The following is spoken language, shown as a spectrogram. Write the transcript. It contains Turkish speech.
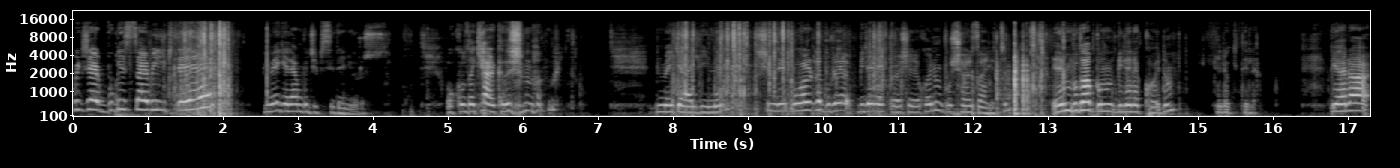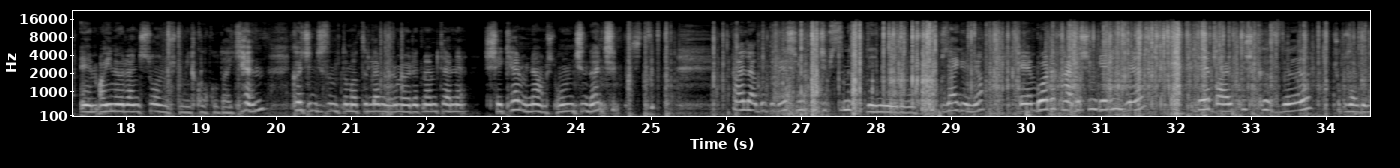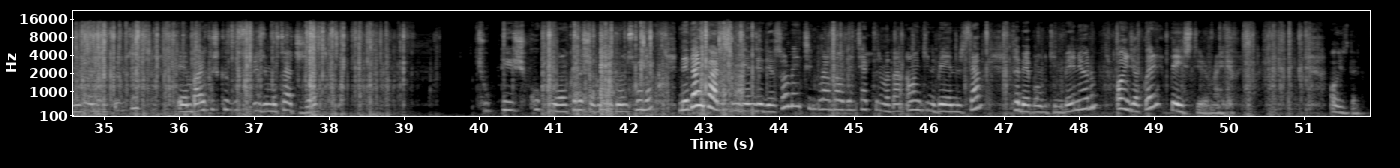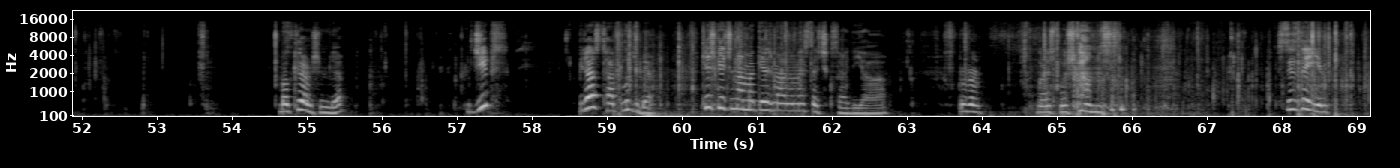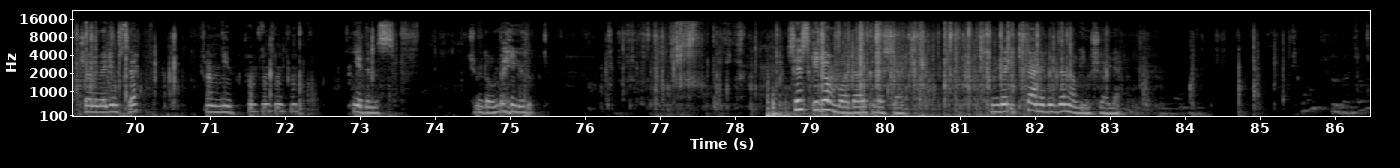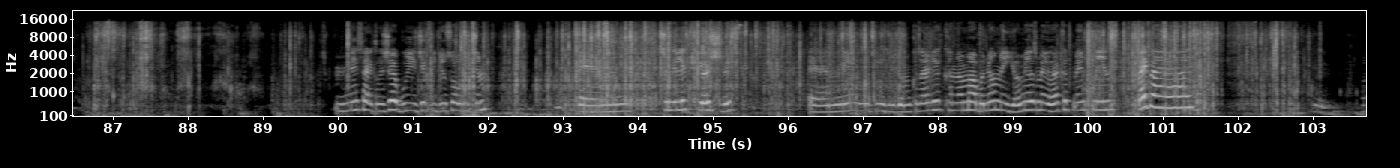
arkadaşlar. Bugün sizlerle birlikte BİM'e gelen bu cipsi deniyoruz. Okuldaki arkadaşımdan duydum. BİM'e geldiğini. Şimdi bu arada buraya bilerek böyle şeyler koydum. Bu şarj aletim. Em, bu da bunu bilerek koydum. Hello Kitty'li. Bir ara em, ayın öğrencisi olmuştum ilkokuldayken. Kaçıncı sınıftam hatırlamıyorum. Öğretmen bir tane şeker mi ne almıştı? Onun içinden çıkmıştı. Hala da duruyor. Şimdi bu cipsimizi deniyoruz. Çok güzel görünüyor. Ee, bu arada kardeşim gelince bir de baykuş kızlı çok güzel görünüyor. Ben çok seveceğiz. Ee, baykuş kızlı sürpriz yumurta açacağız. Çok değişik kokuyor arkadaşlar. Bakın görüntüsü böyle. Neden kardeşim gelince diye sormayın. Çünkü ben bazen çaktırmadan onunkini beğenirsem tabii hep onunkini beğeniyorum. Oyuncakları değiştiriyorum arkadaşlar. O yüzden. Bakıyorum şimdi. Cips biraz tatlı gibi. Keşke içinden makyaj malzemesi de çıksaydı ya. Burası boş kalmasın. Siz de yiyin. Şöyle vereyim size. Yiyin. Yediniz. Şimdi onu ben yiyorum. Ses geliyor mu bu arada arkadaşlar? Şimdi iki tane birden alayım şöyle. Neyse arkadaşlar bu yiyecek videosu olduğu için eee, şimdilik görüşürüz. Eee benim bugünkü videom bu kadar. Kanalıma abone olmayı, yorum yazmayı, like atmayı unutmayın. Bay bay.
